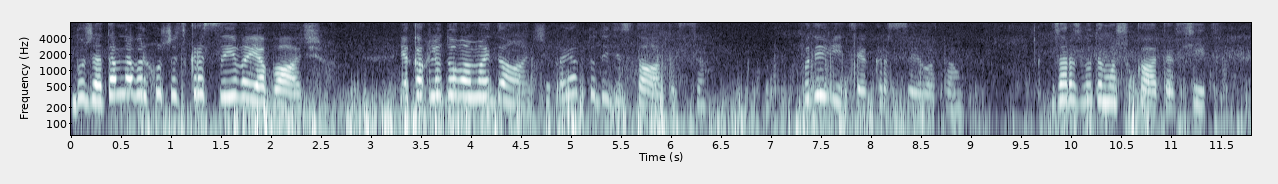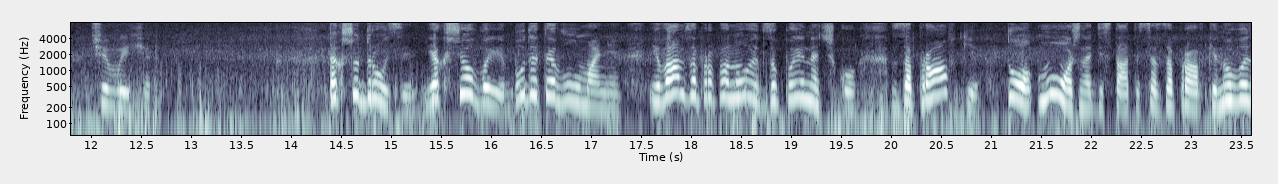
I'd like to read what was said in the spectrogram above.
Боже, а там наверху щось красиве я бачу. Яка льодова. А як туди дістатися? Подивіться, як красиво там. Зараз будемо шукати вхід чи вихід. Так що, друзі, якщо ви будете в Умані і вам запропонують зупиночку з заправки, то можна дістатися з заправки. Ну ви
